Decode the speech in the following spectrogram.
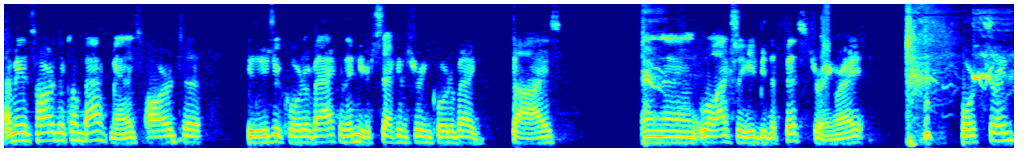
I mean, it's hard to come back, man. It's hard to you lose your quarterback, and then your second string quarterback dies, and then well, actually, he'd be the fifth string, right? Fourth string.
